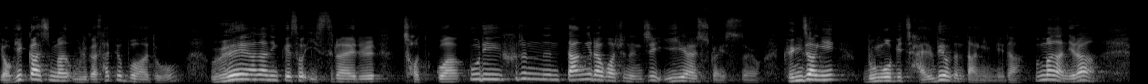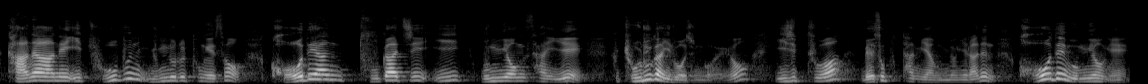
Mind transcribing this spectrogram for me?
여기까지만 우리가 살펴보아도 왜 하나님께서 이스라엘을 젖과 꿀이 흐르는 땅이라고 하셨는지 이해할 수가 있어요. 굉장히 농업이 잘 되었던 땅입니다. 뿐만 아니라 가나안의 이 좁은 육로를 통해서 거대한 두 가지 이 문명 사이에 그 교류가 이루어진 거예요. 이집트와 메소포타미아 문명이라는 거대 문명의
